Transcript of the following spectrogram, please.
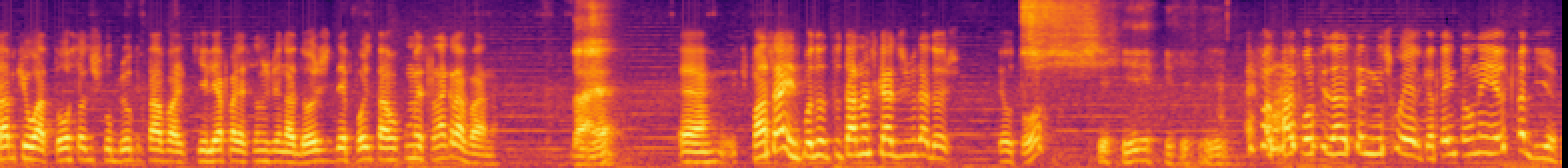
sabe que o ator só descobriu que, tava, que ele ia aparecer nos Vingadores depois tava começando a gravar, né? Ah, é? É. Fala assim, aí, tu, tu tá nas casas dos Vingadores. Eu tô? aí falaram, foram fizeram ceninhas com ele, que até então nem ele sabia.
